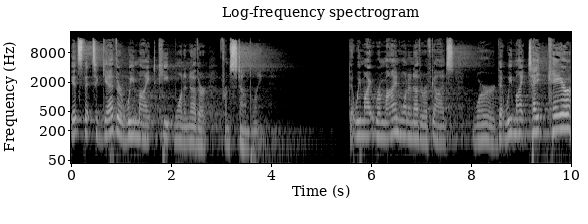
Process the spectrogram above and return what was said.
It's that together we might keep one another from stumbling that we might remind one another of God's word, that we might take care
